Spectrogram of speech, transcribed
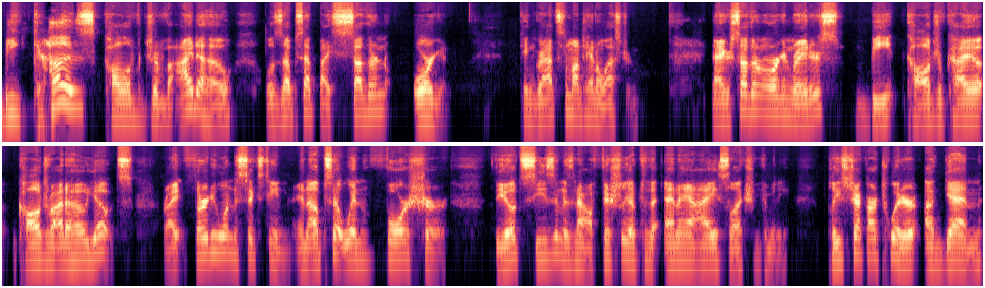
because College of Idaho was upset by Southern Oregon. Congrats to Montana Western. Now your Southern Oregon Raiders beat College of College of Idaho Yotes, right? 31 to 16, an upset win for sure. The Yotes season is now officially up to the NAIA selection committee. Please check our Twitter again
